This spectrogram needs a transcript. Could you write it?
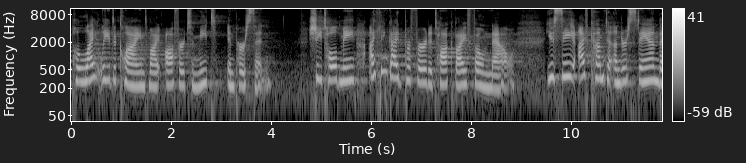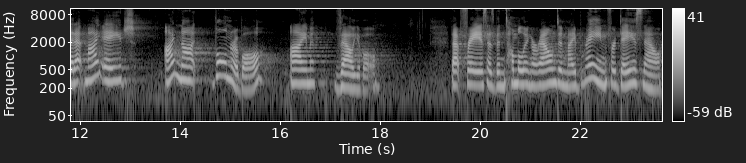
politely declined my offer to meet in person. She told me, I think I'd prefer to talk by phone now. You see, I've come to understand that at my age, I'm not vulnerable, I'm valuable. That phrase has been tumbling around in my brain for days now.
